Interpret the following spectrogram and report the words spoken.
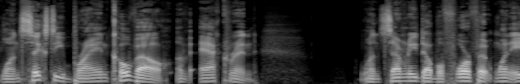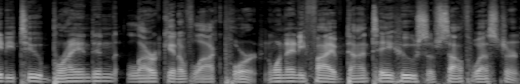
160 Brian Covell of Akron. 170 double forfeit, 182 Brandon Larkin of Lockport, 195 Dante Hoos of Southwestern,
